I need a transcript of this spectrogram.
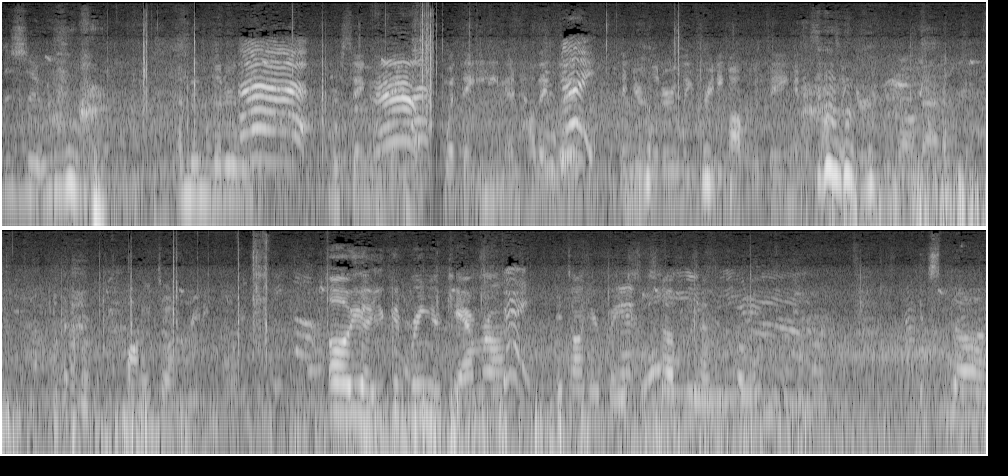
the zoo. I mean, literally you're saying what they, what they eat and how they live, and you're literally reading off the thing, and it sounds like you're, you know, that monotone reading voice. oh yeah, you could bring your camera. It's on your face and stuff. It's the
